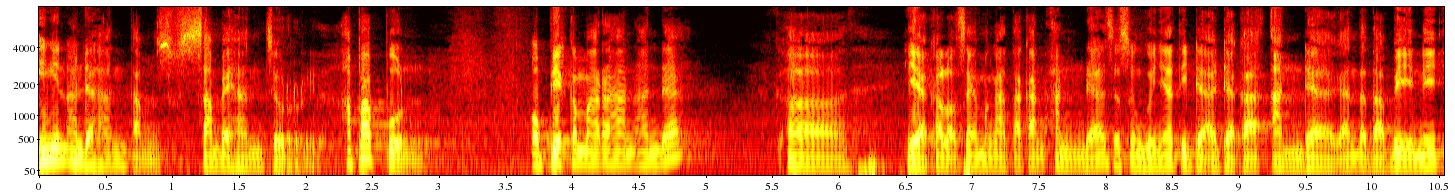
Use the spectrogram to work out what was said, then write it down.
ingin anda hantam sampai hancur. Gitu. Apa pun, objek kemarahan anda uh, Ya kalau saya mengatakan Anda sesungguhnya tidak ada Anda kan? Tetapi ini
